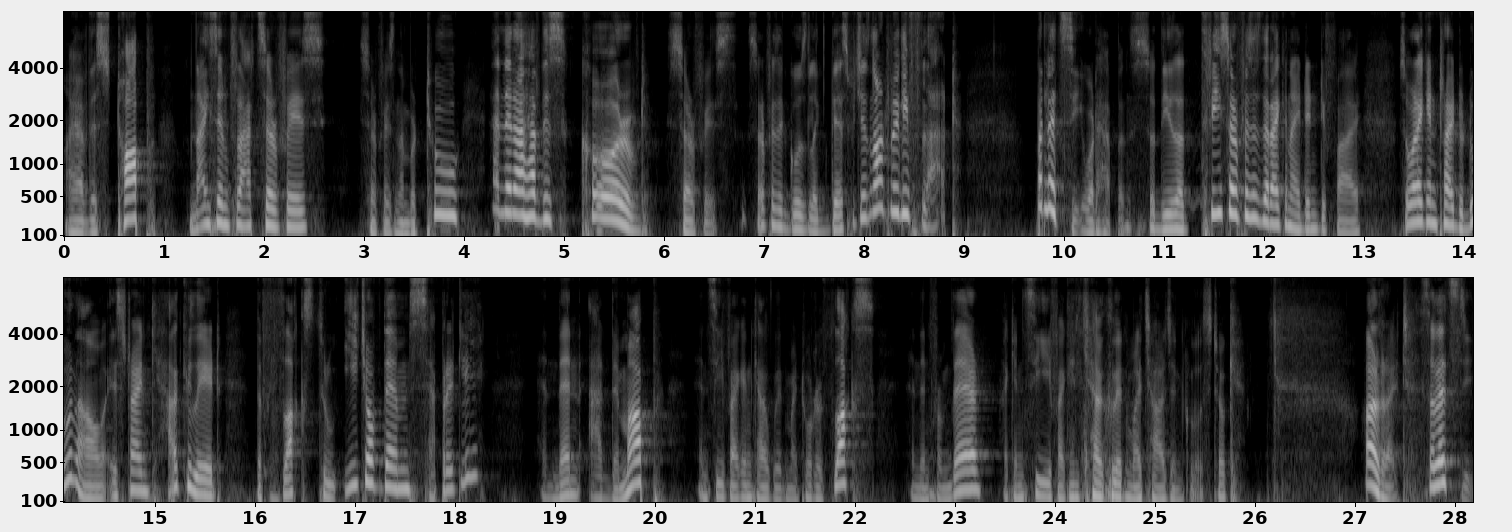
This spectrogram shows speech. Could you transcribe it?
I have this top nice and flat surface, surface number two, and then I have this curved surface, surface that goes like this, which is not really flat. But let's see what happens. So these are three surfaces that I can identify. So what I can try to do now is try and calculate the flux through each of them separately, and then add them up and see if I can calculate my total flux. And then from there, I can see if I can calculate my charge enclosed, okay. All right, so let's see.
